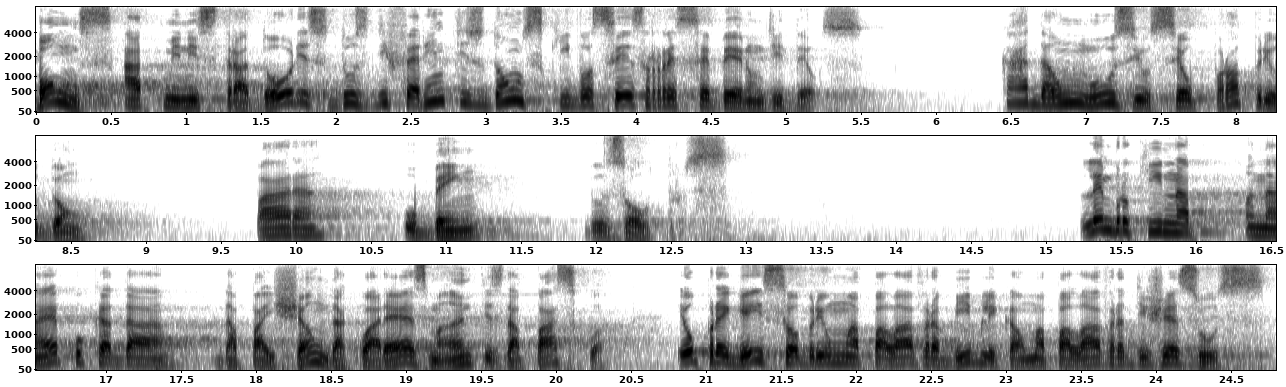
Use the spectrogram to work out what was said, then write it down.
bons administradores dos diferentes dons que vocês receberam de Deus. Cada um use o seu próprio dom para o bem dos outros. Lembro que na, na época da, da paixão, da quaresma, antes da Páscoa, eu preguei sobre uma palavra bíblica, uma palavra de Jesus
